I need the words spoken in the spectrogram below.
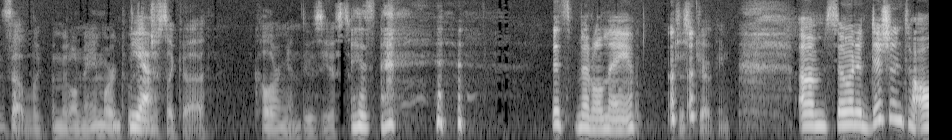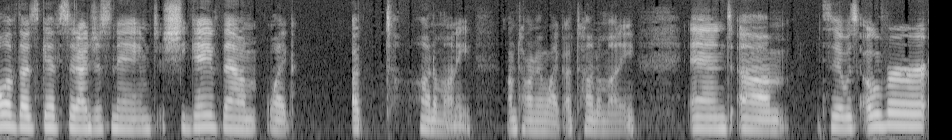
Is that like the middle name, or was Yeah. he just like a coloring enthusiast? His its middle name. just joking. Um, so in addition to all of those gifts that I just named, she gave them like a ton of money. I'm talking like a ton of money. And um, so it was over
